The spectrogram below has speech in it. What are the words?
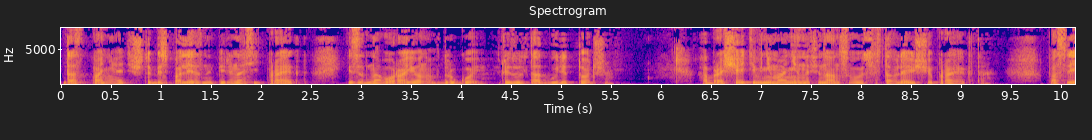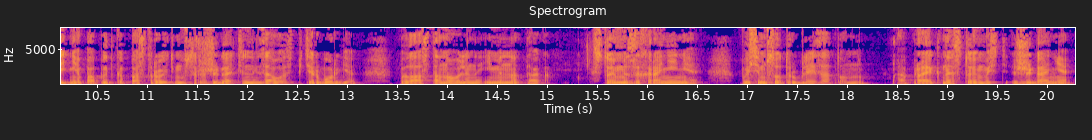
даст понять, что бесполезно переносить проект из одного района в другой, результат будет тот же. Обращайте внимание на финансовую составляющую проекта. Последняя попытка построить мусоросжигательный завод в Петербурге была остановлена именно так. Стоимость захоронения – 800 рублей за тонну, а проектная стоимость сжигания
